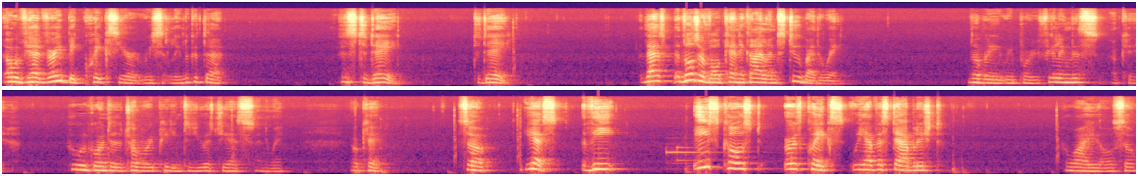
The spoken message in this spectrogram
Oh, we've had very big quakes here recently. Look at that. Is today. Today. That's, those are volcanic islands too, by the way. Nobody reported feeling this. Okay. Who would go into the trouble repeating to USGS anyway? Okay. So, yes, the East Coast earthquakes we have established, Hawaii also,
